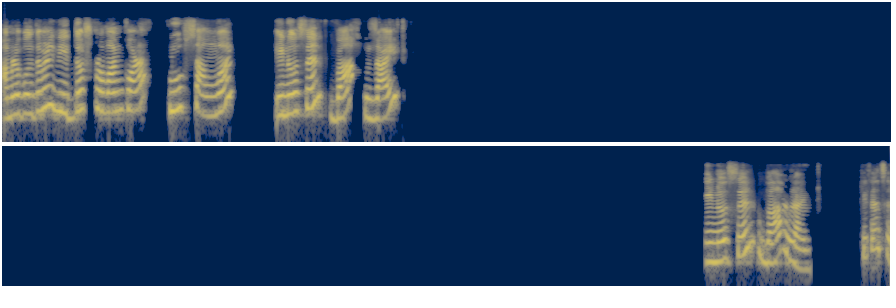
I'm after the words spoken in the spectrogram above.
আমরা বলতে পারি নির্দোষ প্রমাণ করা প্রুফ সামওয়ান ইনোসেন্ট বা রাইট ইনোসেন্ট বা রাইট ঠিক আছে?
